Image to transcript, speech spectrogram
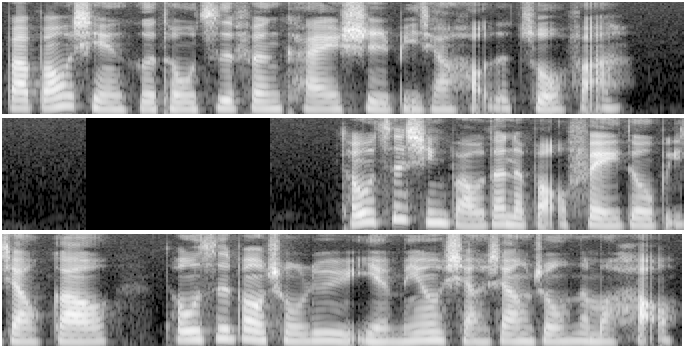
把保险和投资分开是比较好的做法。投资型保单的保费都比较高，投资报酬率也没有想象中那么好，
